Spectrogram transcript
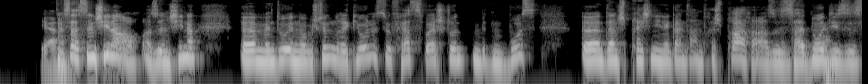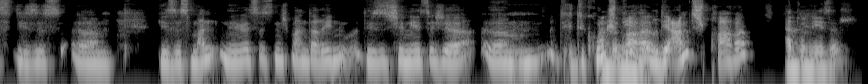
Ja. Das heißt in China auch. Also in China, äh, wenn du in einer bestimmten Region bist, du fährst zwei Stunden mit dem Bus, äh, dann sprechen die eine ganz andere Sprache. Also es ist halt nur ja. dieses, dieses ähm, dieses Man nee, es ist nicht Mandarin, dieses chinesische, ähm, die, die, Grundsprache, die Amtssprache. Kantonesisch?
